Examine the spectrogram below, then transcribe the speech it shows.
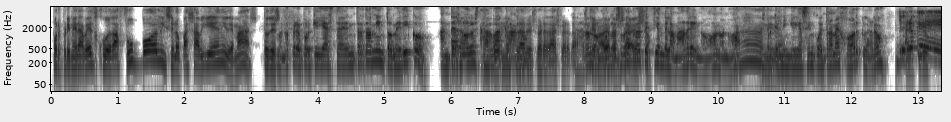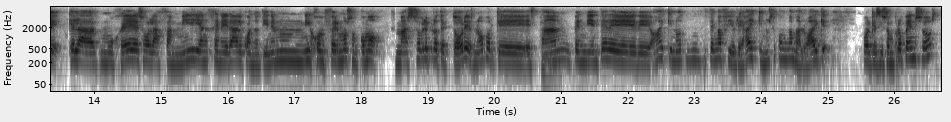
por primera vez juega fútbol y se lo pasa bien y demás. Entonces, bueno, pero porque ya está en tratamiento médico. Antes no lo ah, estaba. bueno, claro. es verdad, es verdad. Claro, no, por la sobreprotección de la madre, no, no, no. Ah, es porque el niño ya se encuentra mejor, claro. Yo creo que, que las mujeres o la familia en general, cuando tienen un hijo enfermo, son como más sobreprotectores, ¿no? Porque están mm. pendientes de, de, ay, que no tenga fiebre, ay, que no se ponga malo, ay, que porque si son propensos,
